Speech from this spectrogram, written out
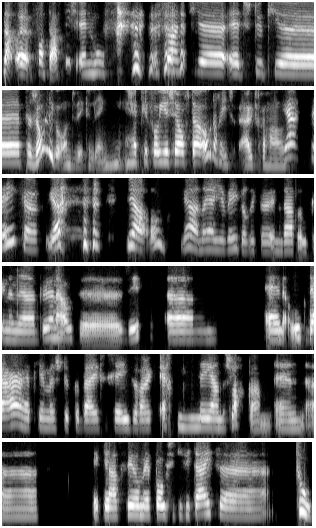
Nou, uh, fantastisch. En hoe vond je het stukje persoonlijke ontwikkeling? Heb je voor jezelf daar ook nog iets uitgehaald? Ja, zeker. Ja, ja ook. Ja, nou ja, je weet dat ik uh, inderdaad ook in een uh, burn-out zit. Um, en ook daar heb je me stukken bij gegeven waar ik echt mee aan de slag kan. En ik laat veel meer positiviteit toe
